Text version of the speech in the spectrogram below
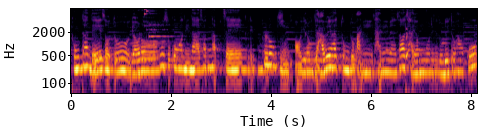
동탄 내에서도 여러 호수공원이나 선납제 그리고 플로깅 어, 이런 야외 활동도 많이 다니면서 자연물 놀이도 하고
